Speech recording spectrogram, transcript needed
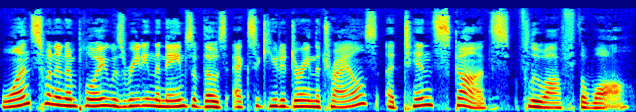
Once, when an employee was reading the names of those executed during the trials, a tin sconce flew off the wall.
